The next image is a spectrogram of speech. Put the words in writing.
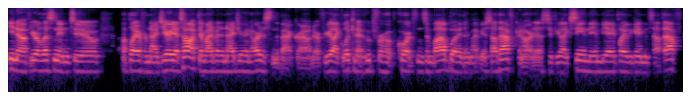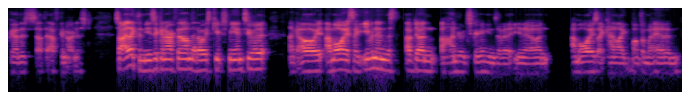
you know, if you're listening to a player from Nigeria talk, there might have been a Nigerian artist in the background. Or if you're like looking at Hoops for Hope courts in Zimbabwe, there might be a South African artist. If you're like seeing the NBA play the game in South Africa, there's a South African artist. So I like the music in our film. That always keeps me into it. Like I always, I'm always like, even in this, I've done a hundred screenings of it, you know, and I'm always like kind of like bumping my head and,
